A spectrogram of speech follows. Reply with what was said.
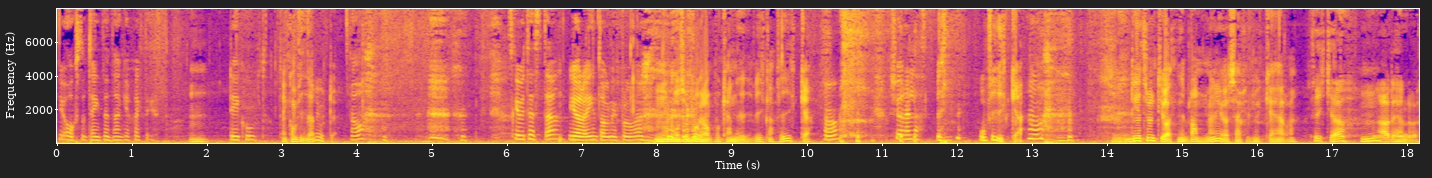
Jag har också tänkt en tanke faktiskt. Mm. Det är coolt. Tänk om vi hade gjort det. Ja. Ska vi testa? Göra intagningsprover? Mm, och så frågar de vad kan ni? Vi kan fika. Ja. Köra lastbil? Och fika. Ja. Det tror inte jag att ni brandmän gör särskilt mycket här va? Fika? Mm. Ja det händer väl.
